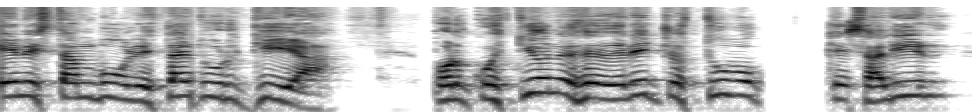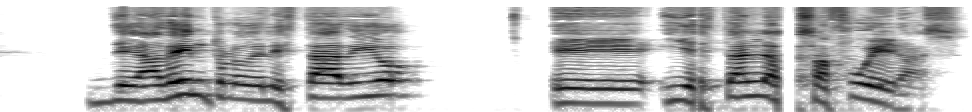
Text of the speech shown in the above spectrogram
en Estambul, está en Turquía. Por cuestiones de derechos tuvo que salir de adentro del estadio eh, y está en las afueras.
